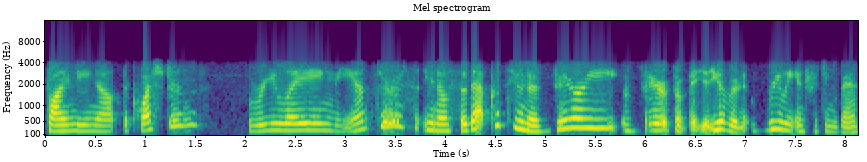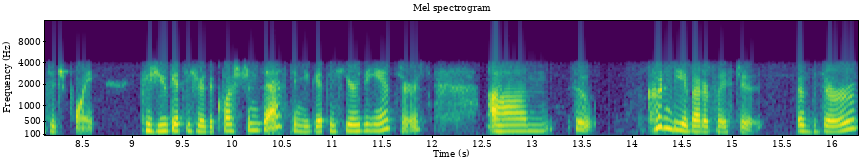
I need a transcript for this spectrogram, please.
finding out the questions, relaying the answers, you know, so that puts you in a very very you have a really interesting vantage point because you get to hear the questions asked and you get to hear the answers. Um, so couldn't be a better place to observe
